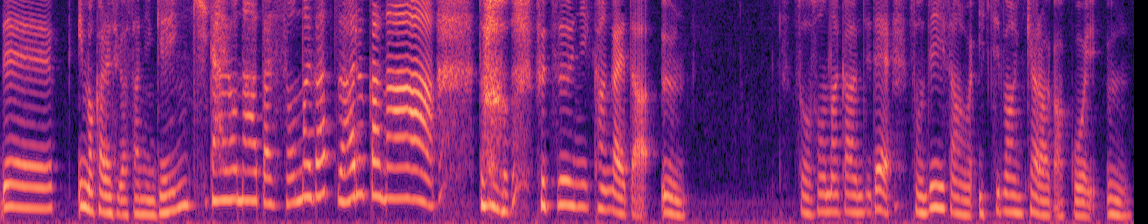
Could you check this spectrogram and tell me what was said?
で今彼氏が3人元気だよな私そんなガッツあるかな？と普通に考えた。うん。そうそんな感じでその D さんは一番キャラが濃い。うん。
